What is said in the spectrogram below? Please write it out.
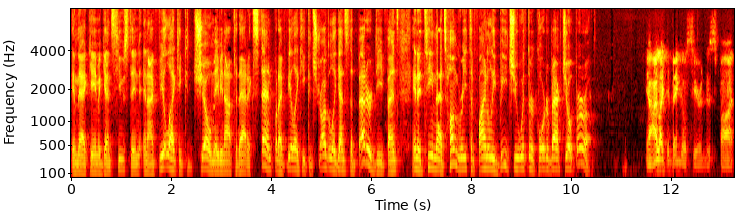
in that game against Houston. And I feel like it could show, maybe not to that extent, but I feel like he could struggle against a better defense in a team that's hungry to finally beat you with their quarterback, Joe Burrow. Yeah, I like the Bengals here in this spot.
